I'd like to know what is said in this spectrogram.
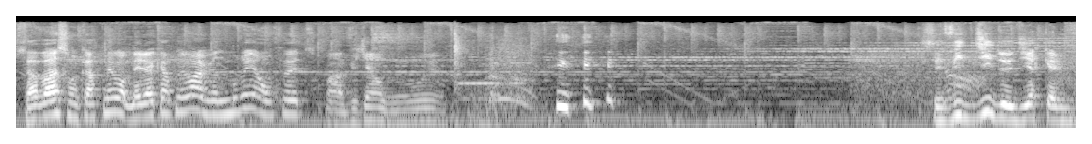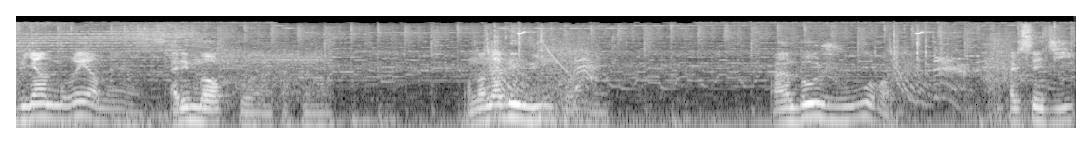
Ça va sans carte mémoire, mais la carte mémoire elle vient de mourir en fait. Enfin, elle vient de mourir. C'est vite dit de dire qu'elle vient de mourir, mais elle est morte quoi, la carte mémoire. On en avait une quoi. Un beau jour, elle s'est dit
